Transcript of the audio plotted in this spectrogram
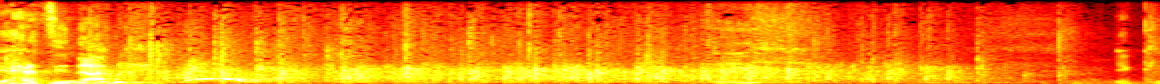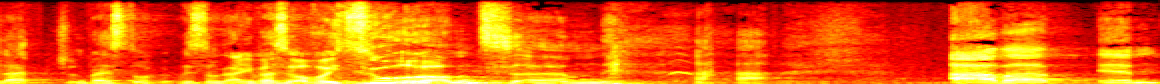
Ja, herzlichen Dank. Ich, ihr klatscht und weißt noch, wisst noch gar nicht, was auf euch zukommt. Ähm, aber ähm,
